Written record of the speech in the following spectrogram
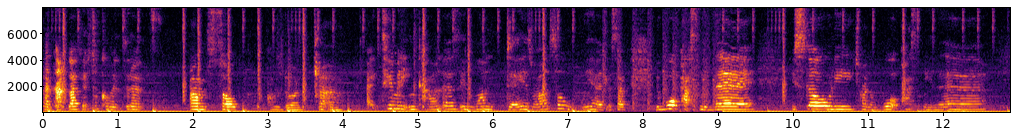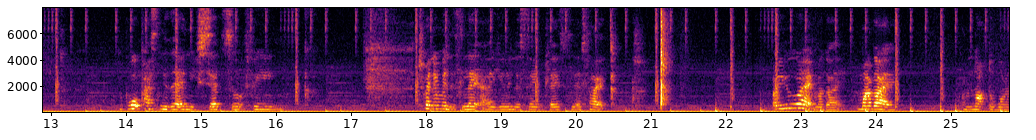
and act like it's a coincidence. I'm so I'm done. Uh-uh. Like too many encounters in one day as well. It's so weird. It's like you walk past me there you slowly trying to walk past me there. You walk past me there and you said something. 20 minutes later you're in the same place. It's like are you right my guy my guy i'm not the one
